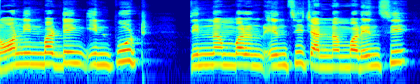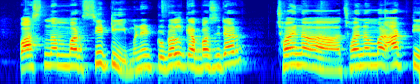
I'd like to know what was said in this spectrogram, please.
নন ইনভার্টিং ইনপুট তিন নম্বর এনসি চার নম্বর এনসি পাঁচ নম্বর সিটি মানে টোটাল ক্যাপাসিটার ছয় ছয় নম্বর আটটি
